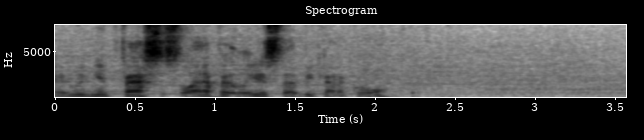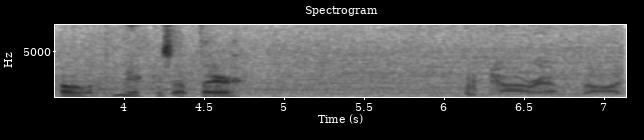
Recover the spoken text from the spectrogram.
Maybe we can get fastest lap at least. That'd be kind of cool. Oh, Nick is up there. Car outside.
